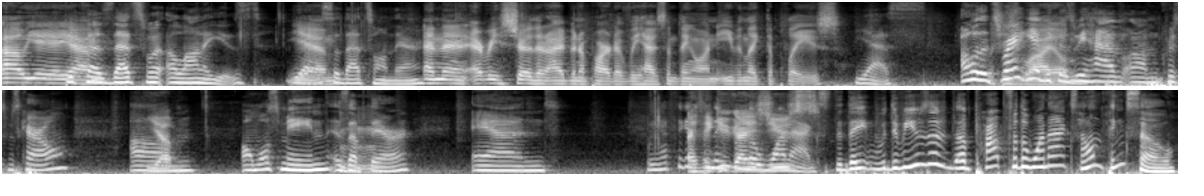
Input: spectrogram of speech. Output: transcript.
Oh yeah, yeah, yeah. because that's what Alana used. Yeah, Yeah. so that's on there. and then every show that I've been a part of, we have something on, even like the plays. Yes. Oh, that's right. Yeah, because we have um Christmas Carol. Um Yep. Almost Maine is up Mhm. there. And we have to get I think something you from the one used- acts. Did they did we use a, a prop for the one acts? I don't think so.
